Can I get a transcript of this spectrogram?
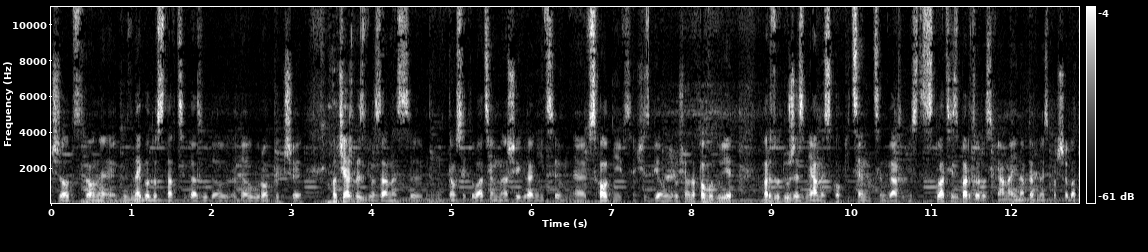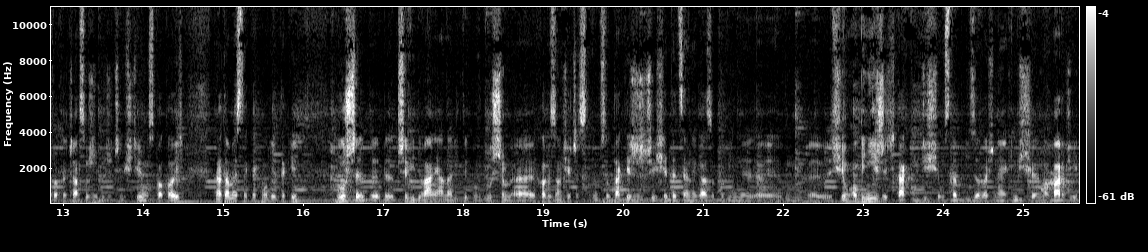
czy od strony głównego dostawcy gazu do, do Europy, czy chociażby związana z tą sytuacją na naszej granicy e, wschodniej, w sensie z Białorusią, no, powoduje bardzo duże zmiany, skoki cen, cen gazu. Więc sytuacja jest bardzo rozchwiana i na pewno jest potrzeba trochę czasu, żeby rzeczywiście ją uspokoić. Natomiast, tak jak mówię, takie dłuższe przewidywania analityków w dłuższym horyzoncie czasowym są takie, że rzeczywiście te ceny gazu powinny e, e, się obniżyć tak, i gdzieś się ustabilizować na jakimś no, bardziej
